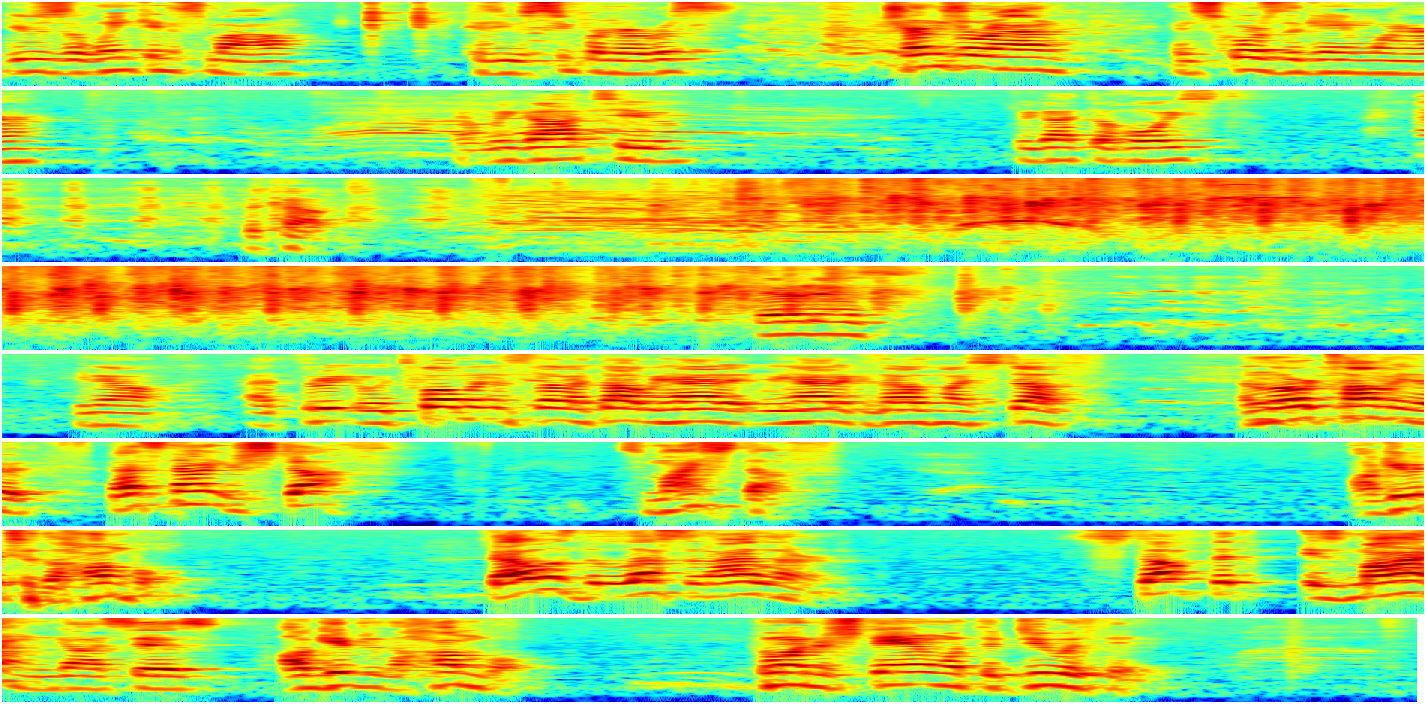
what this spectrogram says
gives us a wink and a smile because he was super nervous. Turns around and scores the game winner. Wow. And we got to we got to hoist the cup. There it is. You know, at three, with 12 minutes left, I thought we had it. We had it because that was my stuff. And Lord told me that that's not your stuff. It's my stuff. I'll give it to the humble. That was the lesson I learned. Stuff that is mine, God says, I'll give to the humble who understand what to do with it.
